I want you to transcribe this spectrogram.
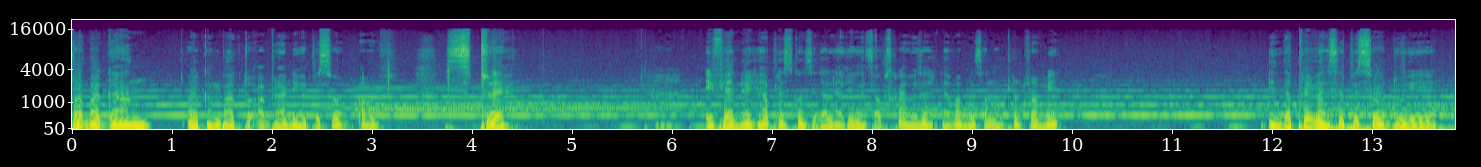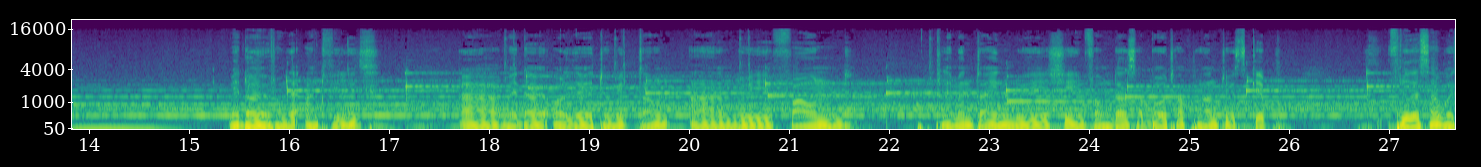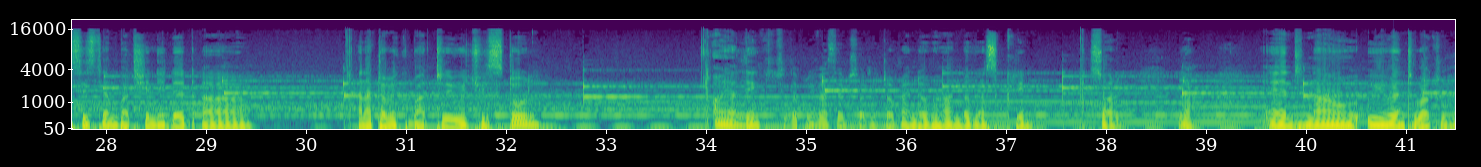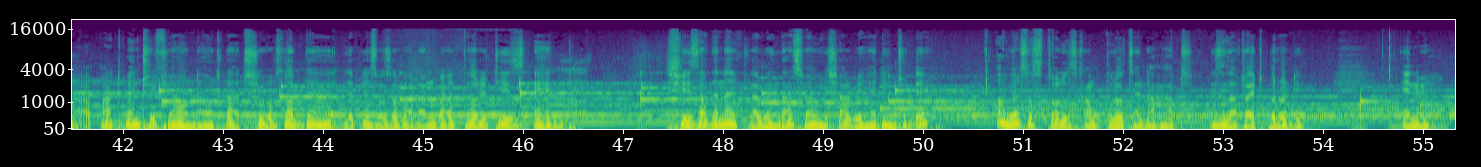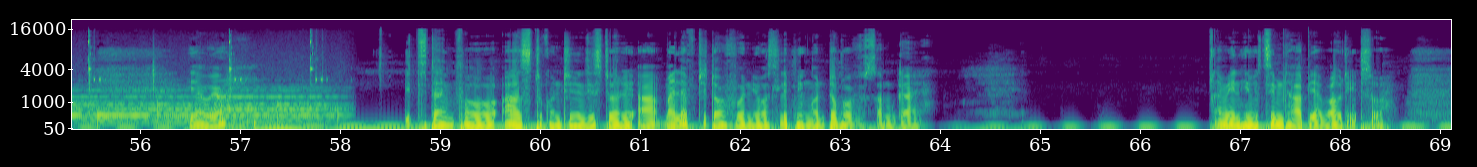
Throwback Gang, welcome back to a brand new episode of Stray. If you're new here, please consider liking and subscribing so you never miss an upload from me. In the previous episode, we made our way from the ant village, uh, made our way all the way to Midtown, and we found Clementine. We she informed us about her plan to escape through the subway system, but she needed uh, an atomic battery which we stole. Oh yeah, link to the previous episode at the top end of hand of your screen. Sorry. Yeah. And now we went back to her apartment. We found out that she was not there. The place was overrun by authorities and she's at the nightclub and that's where we shall be heading today. Oh, we also stole some clothes and a hat. Isn't that right, Brodie? Anyway, here we are. It's time for us to continue this story. Uh, I left it off when he was sleeping on top of some guy. I mean, he seemed happy about it, so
